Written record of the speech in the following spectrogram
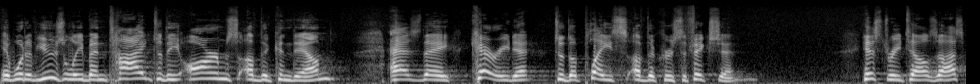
It would have usually been tied to the arms of the condemned as they carried it to the place of the crucifixion. History tells us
